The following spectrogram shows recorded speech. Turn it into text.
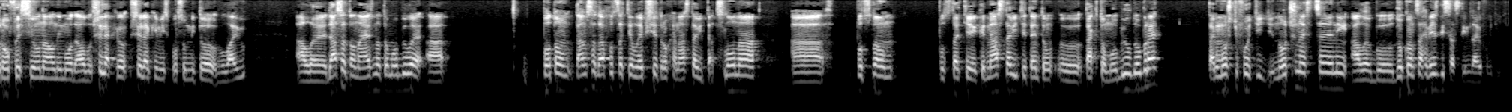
profesionálny mód, alebo všelijako, všelijakými spôsobmi to volajú. Ale dá sa to nájsť na tom mobile a potom tam sa dá v podstate lepšie trocha nastaviť tá clona a potom v podstate, keď nastavíte tento, uh, takto mobil dobre, tak môžete fotiť nočné scény, alebo dokonca hviezdy sa s tým dajú fotiť.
